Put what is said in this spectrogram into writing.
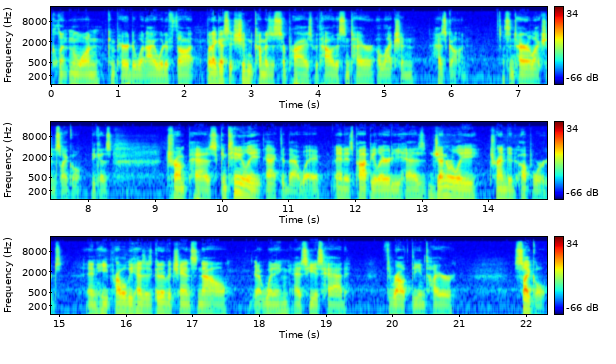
Clinton won compared to what I would have thought. But I guess it shouldn't come as a surprise with how this entire election has gone, this entire election cycle, because Trump has continually acted that way, and his popularity has generally trended upwards. And he probably has as good of a chance now at winning as he has had throughout the entire cycle.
